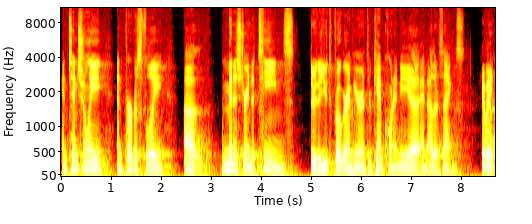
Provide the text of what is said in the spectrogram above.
intentionally and purposefully uh, ministering to teens through the youth program here and through Camp Koinonia and other things. Okay, wait, uh,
